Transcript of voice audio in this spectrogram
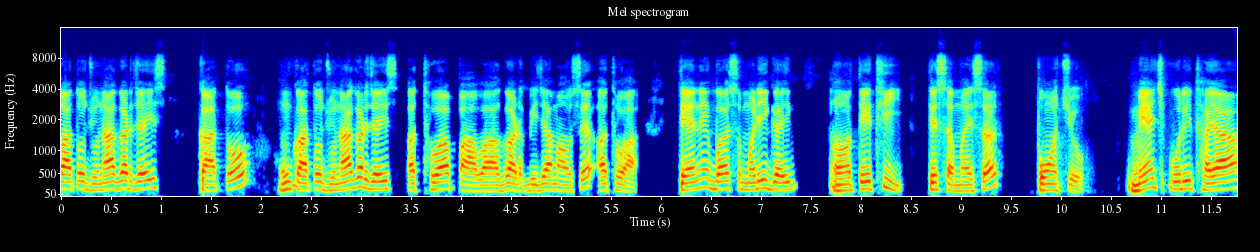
કાં તો જુનાગઢ જઈશ, કાં તો હું કાં તો જુનાગઢ જઈશ અથવા પાવાગઢ બીજામાં આવશે અથવા. તેને બસ મળી ગઈ. તેથી તે સમયસર પહોંચ્યો. મેચ પૂરી થયા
